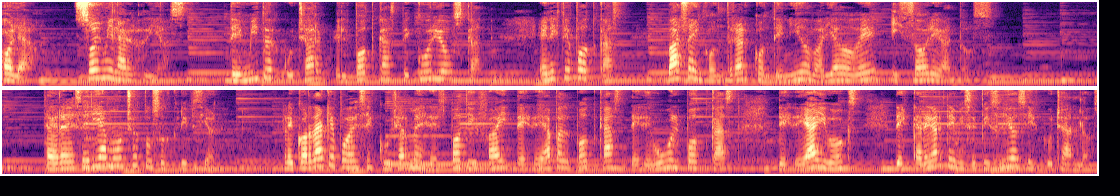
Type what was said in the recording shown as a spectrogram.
Hola, soy Milagros Díaz. Te invito a escuchar el podcast de Curious Cat. En este podcast vas a encontrar contenido variado de y sobre gatos. Te agradecería mucho tu suscripción. Recordá que puedes escucharme desde Spotify, desde Apple Podcast, desde Google Podcast, desde iVoox, descargarte mis episodios y escucharlos.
